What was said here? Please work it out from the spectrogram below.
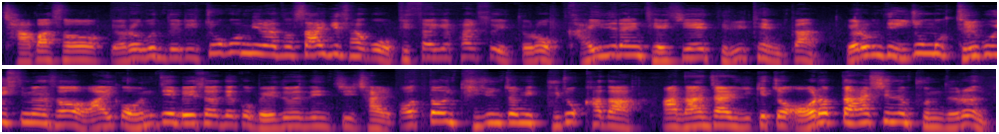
잡아서 여러분들이 조금이라도 싸게 사고 비싸게 팔 수 있도록 가이드라인 제시해 드릴 테니까 여러분들이 이 종목 들고 있으면서 아 이거 언제 매수해야 되고 매도해야 되는지 잘 어떤 기준점이 부족하다 아 난 잘 이게 좀 어렵다 하시는 분들은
